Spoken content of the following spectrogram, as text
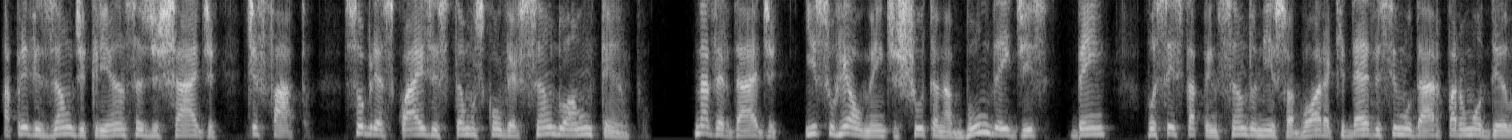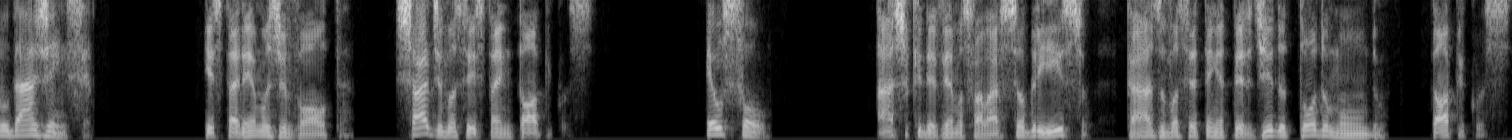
a previsão de crianças de Chad, de fato, sobre as quais estamos conversando há um tempo. Na verdade, isso realmente chuta na bunda e diz: bem, você está pensando nisso agora que deve se mudar para o modelo da agência. Estaremos de volta. Chad, você está em tópicos? Eu sou. Acho que devemos falar sobre isso, caso você tenha perdido todo mundo. Tópicos.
